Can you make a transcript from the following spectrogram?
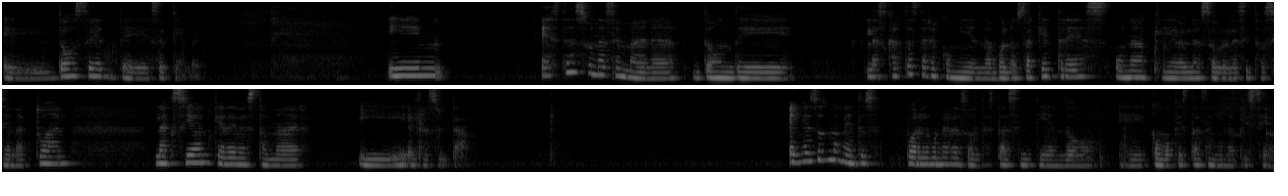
el 12 de septiembre. Y esta es una semana donde las cartas te recomiendan, bueno, saqué tres, una que habla sobre la situación actual, la acción que debes tomar y el resultado. En esos momentos, por alguna razón, te estás sintiendo eh, como que estás en una prisión,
